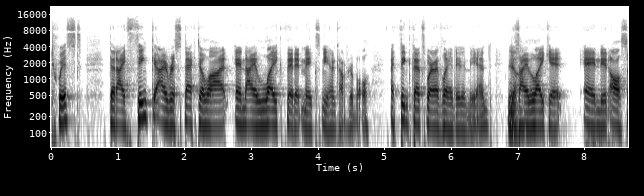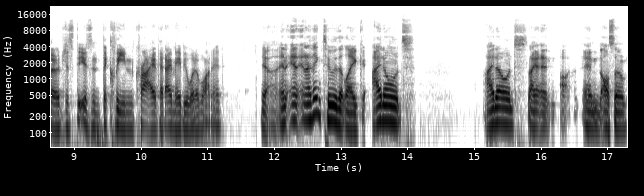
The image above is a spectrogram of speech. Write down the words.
twist that I think I respect a lot. And I like that it makes me uncomfortable. I think that's where I've landed in the end, is Yeah. I like it. And it also just isn't the clean cry that I maybe would have wanted. Yeah, and, and and I think too that like I don't, I don't, I, and, and also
